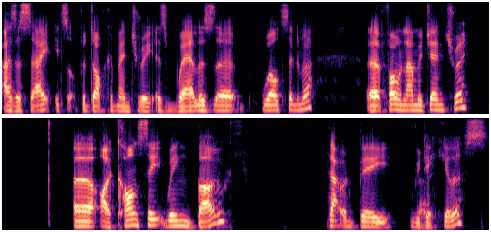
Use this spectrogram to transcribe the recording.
As I say, it's up for documentary as well as uh, world cinema, uh, foreign language entry. Uh, I can't see it wing both. that would be ridiculous.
